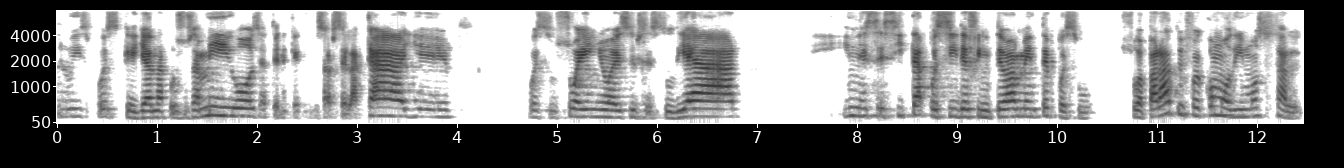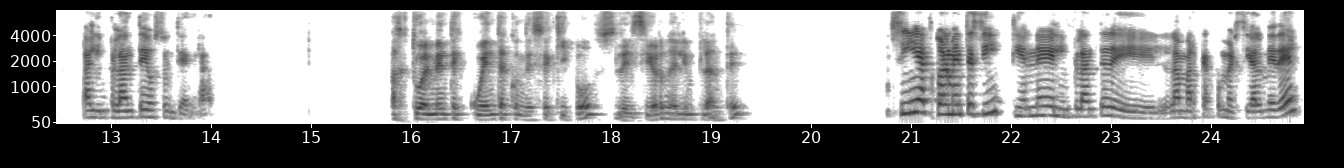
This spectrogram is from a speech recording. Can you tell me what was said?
Luis, pues que ya anda con sus amigos, ya tiene que cruzarse la calle, pues su sueño es irse a estudiar y necesita, pues sí, definitivamente, pues su, su aparato y fue como dimos al, al implante osteointegrado. ¿Actualmente cuenta con ese equipo? ¿Le hicieron el implante? Sí, actualmente sí. Tiene el implante de la marca comercial Medel.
